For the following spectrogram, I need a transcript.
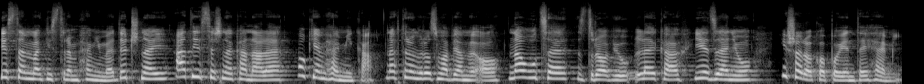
jestem magistrem chemii medycznej, a ty jesteś na kanale Okiem Chemika, na którym rozmawiamy o nauce, zdrowiu, lekach, jedzeniu i szeroko pojętej chemii.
